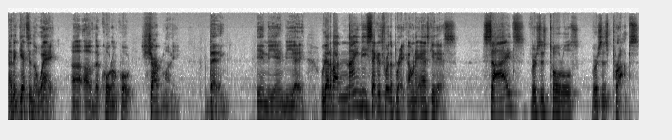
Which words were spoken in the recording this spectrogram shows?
I think gets in the way uh, of the quote unquote sharp money betting in the NBA. We got about 90 seconds for the break. I want to ask you this sides versus totals versus props.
